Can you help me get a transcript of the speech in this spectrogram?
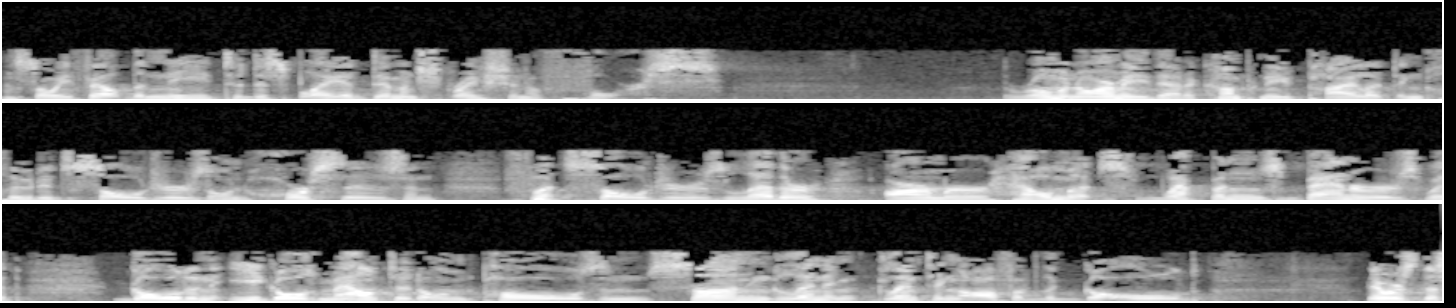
And so he felt the need to display a demonstration of force. The Roman army that accompanied Pilate included soldiers on horses and foot soldiers, leather armor, helmets, weapons, banners with golden eagles mounted on poles and sun glinting, glinting off of the gold. There was the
